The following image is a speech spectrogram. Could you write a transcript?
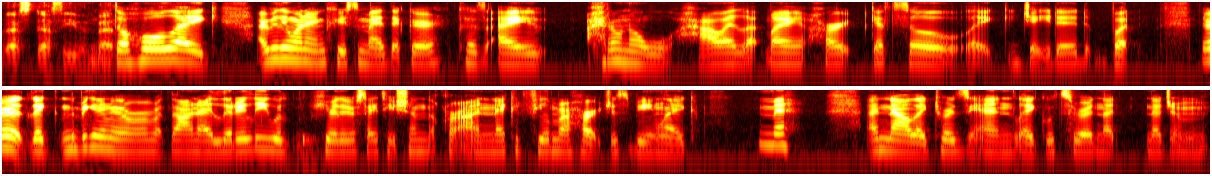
That's that's even better. The whole like, I really want to increase my dhikr because I I don't know how I let my heart get so like jaded, but there like in the beginning of the Ramadan, I literally would hear the recitation of the Quran and I could feel my heart just being like, meh. And now, like towards the end, like with Surah Najm,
